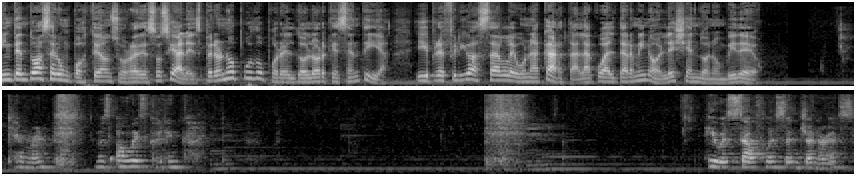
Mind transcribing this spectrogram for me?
Intentó hacer un posteo en sus redes sociales, pero no pudo por el dolor que sentía y prefirió hacerle una carta, la cual terminó leyendo en un video. Cameron was always good and kind. He was selfless and generous.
